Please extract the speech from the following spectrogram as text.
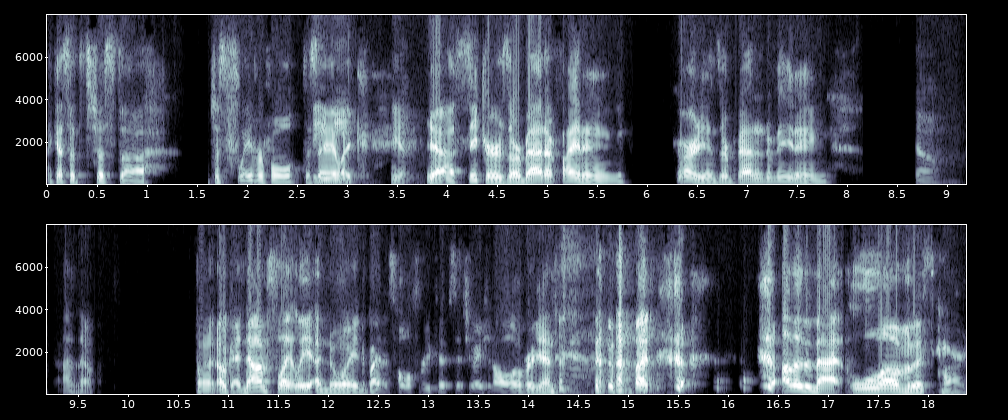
I guess it's just uh just flavorful to say Mhm. like Yeah, yeah, seekers are bad at fighting. Guardians are bad at evading. yeah. I don't know. But okay, now I'm slightly annoyed by this whole three pip situation all over again. but other than that, love this card.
